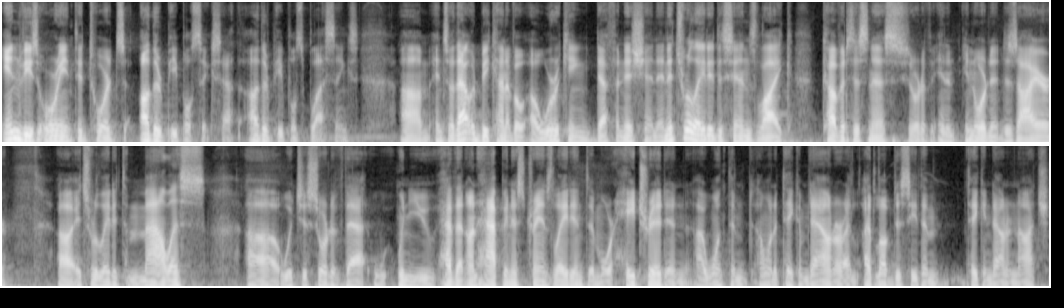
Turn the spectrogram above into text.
Envy is oriented towards other people's success, other people's blessings. Um, and so that would be kind of a, a, working definition. And it's related to sins like covetousness, sort of in, inordinate desire. Uh, it's related to malice, uh, which is sort of that when you have that unhappiness translate into more hatred and I want them, I want to take them down, or I'd, I'd love to see them taken down a notch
